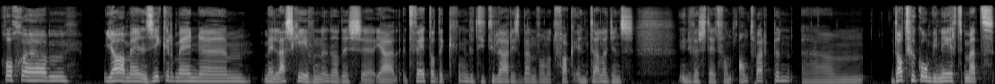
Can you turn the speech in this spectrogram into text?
Goh, um, ja, mijn, zeker mijn, um, mijn lesgeven. Dat is uh, ja, het feit dat ik de titularis ben van het vak Intelligence, Universiteit van Antwerpen. Um, dat gecombineerd met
